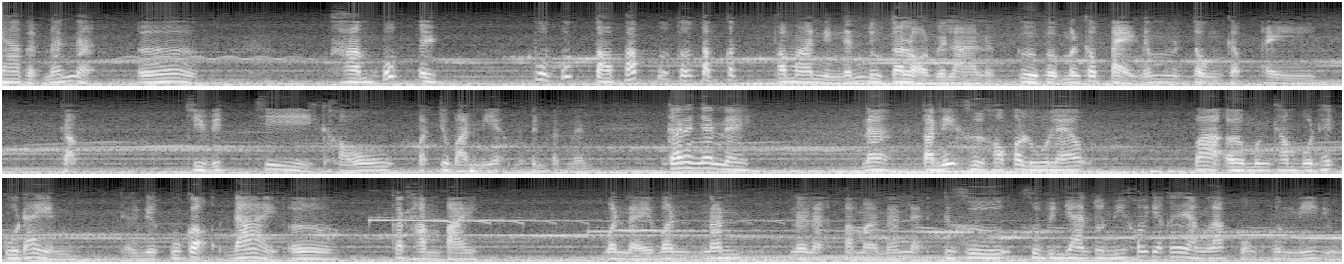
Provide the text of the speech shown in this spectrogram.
ยาแบบนั้นน่ะเออถามปุ๊บเอ้พูดปุ๊บตอบปั๊บตอบตอบก็ประมาณอย่างนั้นอยู่ตลอดเวลาเลยคือแบบมันก็แปลกนะมันตรงกับไอ้กับ ชีวิตที่เขาปัจจุบันเนี้ยมันเป็นแบบนั้นก็ด้งั้นไงนะตอนนี้คือเขาก็รู้แล้ว ว่าเออมึงทำบุญให้กูได้อย่างอย่างเดียวกูก็ได้ เออ ก็ทำไป วันไหนวันนั้นนั่นแหละประมาณนั้นแหละคือคือคือวิญญาณตัวนี้เขาก็ยังรักของคนนี้อยู่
